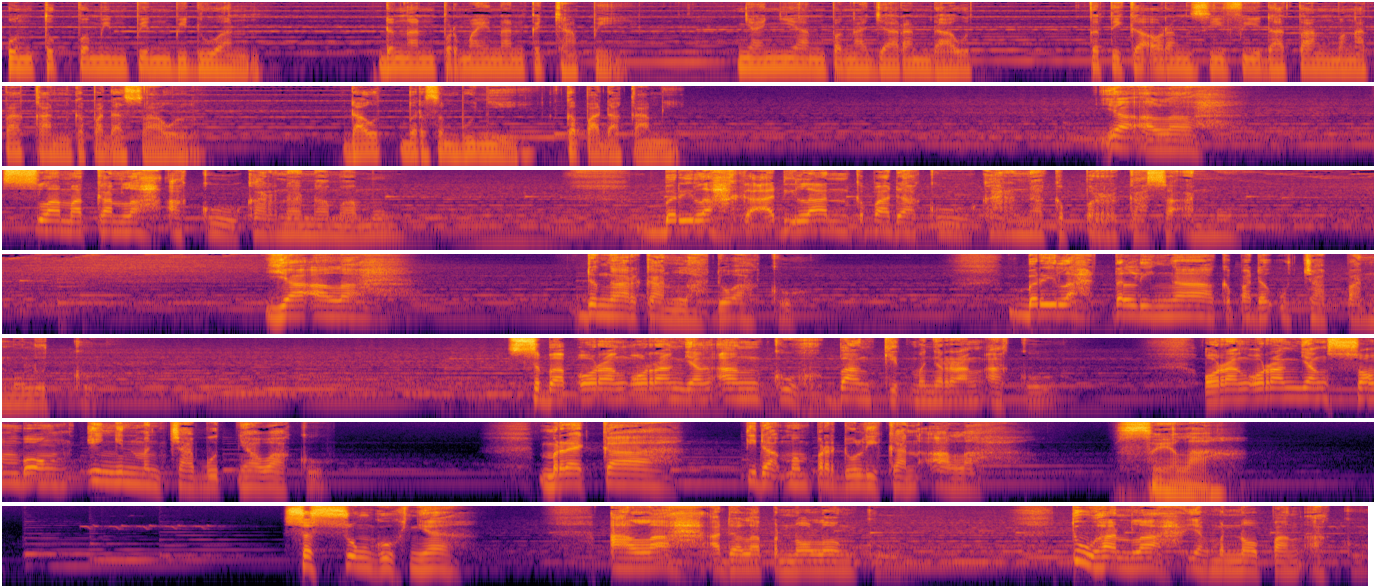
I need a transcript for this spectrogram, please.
untuk pemimpin biduan dengan permainan kecapi, nyanyian pengajaran Daud ketika orang Zifi datang mengatakan kepada Saul, Daud bersembunyi kepada kami. Ya Allah, selamatkanlah aku karena namamu. Berilah keadilan kepadaku karena keperkasaanmu. Ya Allah, dengarkanlah doaku. Berilah telinga kepada ucapan mulutku. Sebab orang-orang yang angkuh bangkit menyerang aku. Orang-orang yang sombong ingin mencabut nyawaku. Mereka tidak memperdulikan Allah. Selah. Sesungguhnya Allah adalah penolongku. Tuhanlah yang menopang aku.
